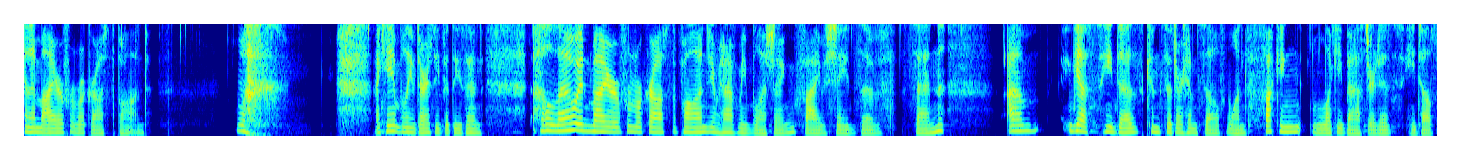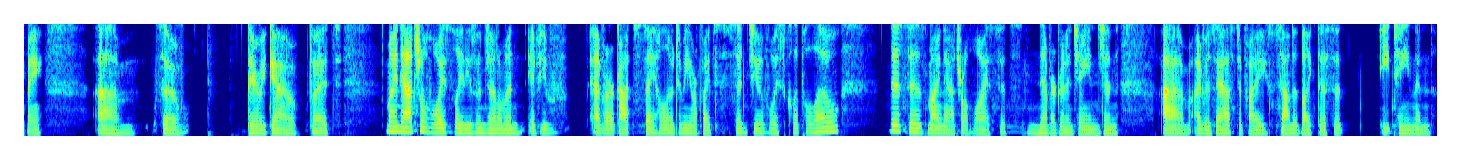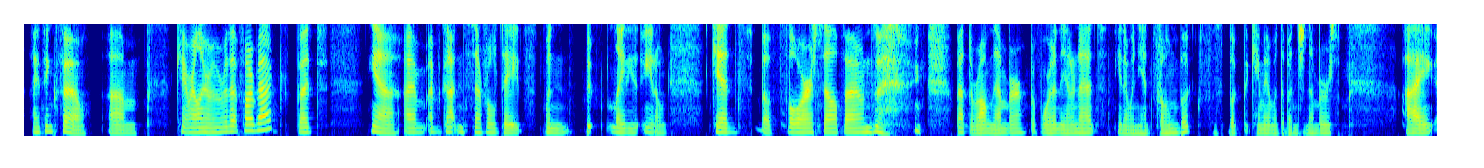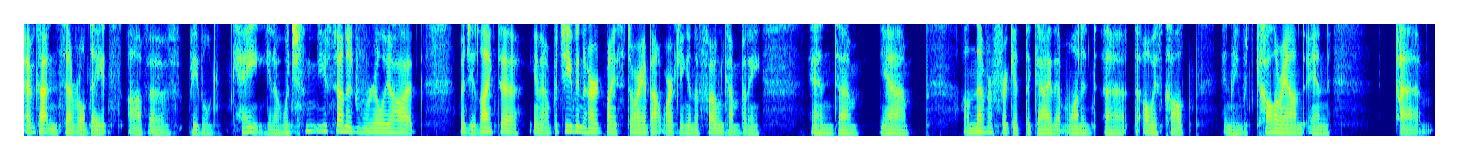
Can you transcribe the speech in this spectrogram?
An admirer from across the pond. I can't believe Darcy put these in. Hello, admirer from across the pond. You have me blushing. Five shades of sen. Um, yes, he does consider himself one fucking lucky bastard, as he tells me. Um, so there we go. But my natural voice, ladies and gentlemen, if you've ever got to say hello to me or if I've sent you a voice clip hello, this is my natural voice. It's never going to change. And um, I was asked if I sounded like this at 18, and I think so. Um, can't really remember that far back, but yeah, I'm, I've gotten several dates when ladies, you know, kids before cell phones, about the wrong number before the internet. You know, when you had phone books, this book that came in with a bunch of numbers. I I've gotten several dates off of people. Hey, you know, you, you sounded really hot. Would you like to, you know? But you even heard my story about working in the phone company, and um, yeah, I'll never forget the guy that wanted, uh, that always called and we would call around. And um,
